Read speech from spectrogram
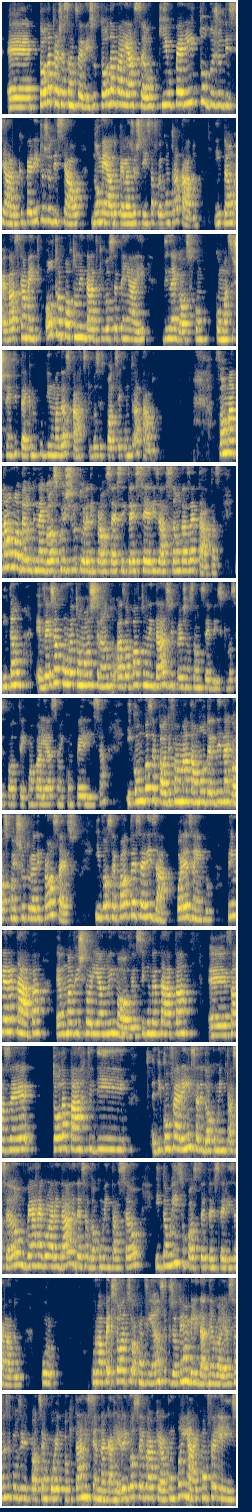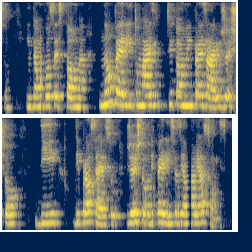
é, toda a prestação de serviço, toda a avaliação que o perito do judiciário, que o perito judicial nomeado pela justiça foi contratado. Então, é basicamente outra oportunidade que você tem aí de negócio como, como assistente técnico de uma das partes que você pode ser contratado. Formatar um modelo de negócio com estrutura de processo e terceirização das etapas. Então, veja como eu estou mostrando as oportunidades de prestação de serviço que você pode ter com avaliação e com perícia, e como você pode formatar um modelo de negócio com estrutura de processo. E você pode terceirizar. Por exemplo, primeira etapa é uma vistoria no imóvel, segunda etapa é, fazer toda a parte de de conferência de documentação, ver a regularidade dessa documentação. Então, isso pode ser terceirizado por, por uma pessoa de sua confiança, que já tem uma habilidade em avaliações, inclusive pode ser um corretor que está iniciando na carreira, e você vai o quê? Acompanhar e conferir isso. Então, você se torna não perito, mas se torna um empresário, gestor de, de processo, gestor de perícias e avaliações.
